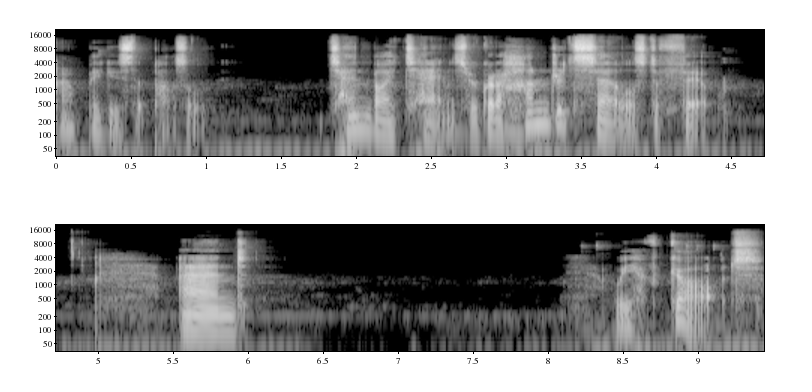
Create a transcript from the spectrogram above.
How big is the puzzle? 10 by 10. So we've got 100 cells to fill. And we have got...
